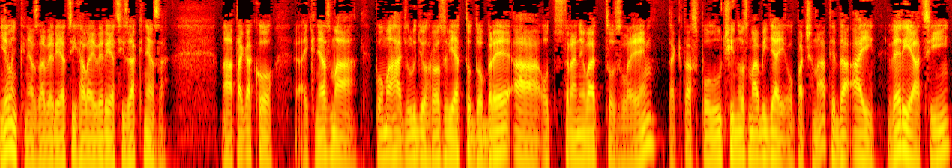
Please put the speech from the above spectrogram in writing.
Nielen kňaza veriacich, ale aj veriaci za kňaza. No a tak ako aj kňaz má pomáhať v ľuďoch rozvíjať to dobré a odstraňovať to zlé, tak tá spolúčinnosť má byť aj opačná, teda aj veriaci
